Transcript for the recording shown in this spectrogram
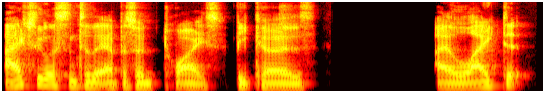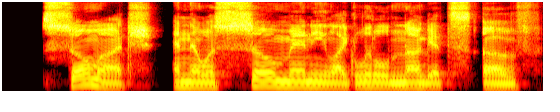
I actually listened to the episode twice because I liked it so much and there was so many like little nuggets of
